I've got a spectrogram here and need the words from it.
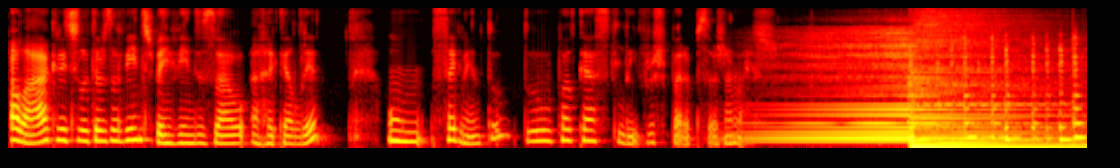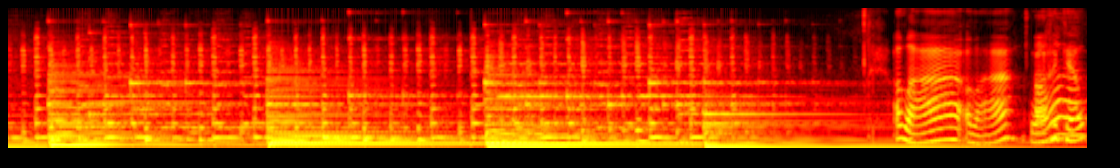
Olá, queridos leitores ouvintes, bem-vindos ao A Raquel Lê, um segmento do podcast de livros para pessoas normais. Olá, olá, olá, Olá. Raquel,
